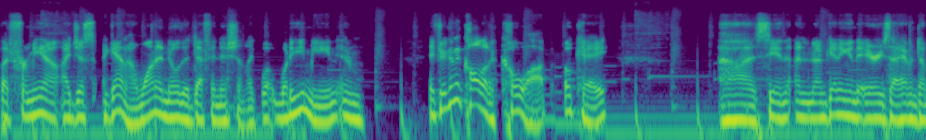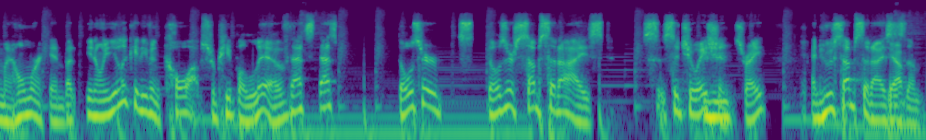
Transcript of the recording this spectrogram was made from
But for me i, I just again i want to know the definition. Like what what do you mean? And if you're going to call it a co-op okay. Uh, see, and, and I'm getting into areas I haven't done my homework in, but you know, you look at even co-ops where people live. That's that's those are those are subsidized situations, mm-hmm. right? And who subsidizes Yep. them?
